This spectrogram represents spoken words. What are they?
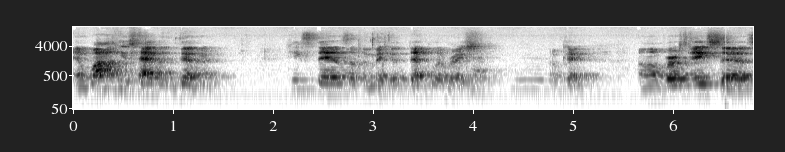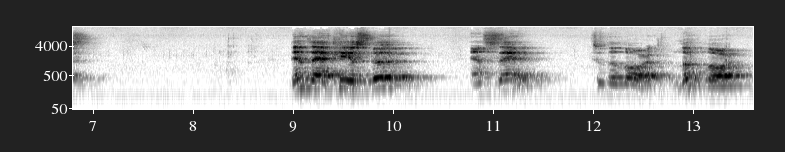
And while he's having dinner, he stands up and makes a declaration. Okay? Uh, verse 8 says, Then Zacchaeus stood and said to the Lord, Look, Lord,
